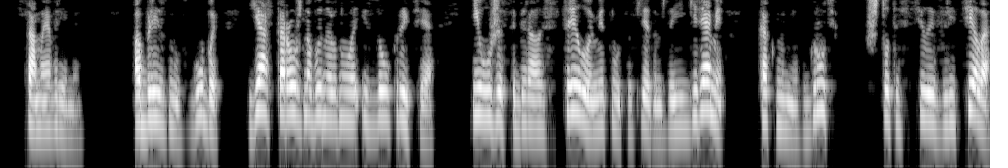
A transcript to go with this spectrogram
– самое время. Облизнув губы, я осторожно вынырнула из-за укрытия и уже собиралась стрелой метнуться следом за егерями, как мне в грудь что-то с силой влетело,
